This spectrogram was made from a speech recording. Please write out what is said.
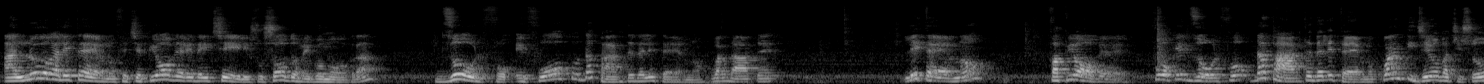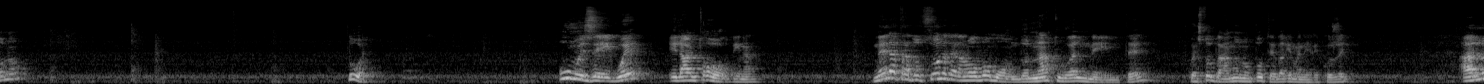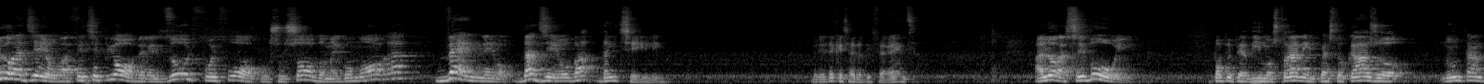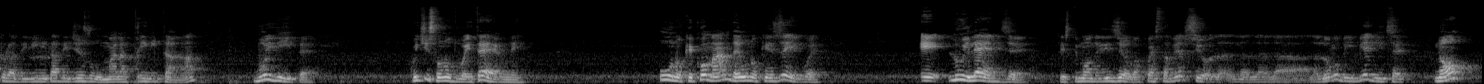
allora l'Eterno fece piovere dai cieli su Sodome e Gomorra zolfo e fuoco da parte dell'Eterno. Guardate, l'Eterno fa piovere fuoco e zolfo da parte dell'Eterno. Quanti Geova ci sono? Due. Uno esegue e l'altro ordina. Nella traduzione della Nuovo Mondo, naturalmente, questo brano non poteva rimanere così. Allora Geova fece piovere zolfo e fuoco su Sodoma e Gomorra, vennero da Geova dai cieli. Vedete che c'è la differenza. Allora, se voi, proprio per dimostrare in questo caso non tanto la divinità di Gesù, ma la Trinità, voi dite, qui ci sono due eterni, uno che comanda e uno che esegue e lui legge, testimone di Geova, questa versione, la, la, la, la loro Bibbia e dice no,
